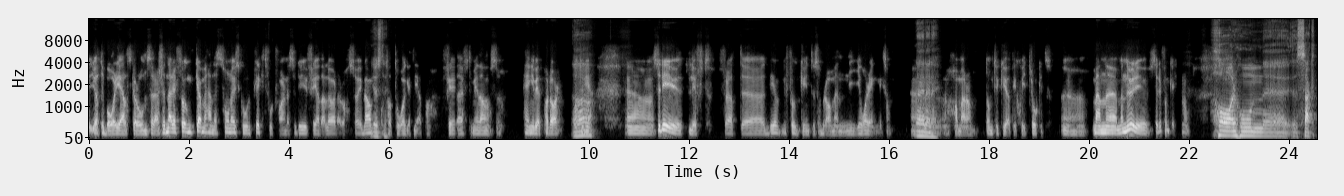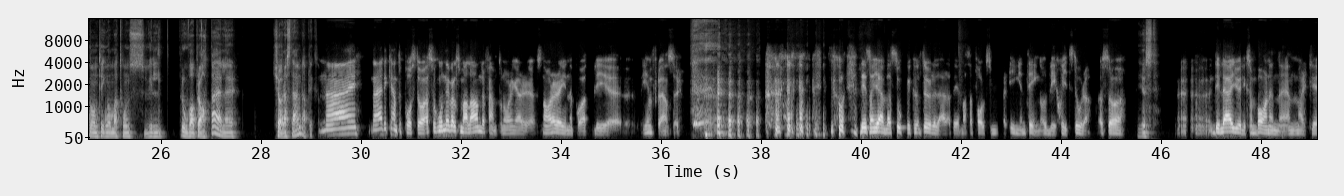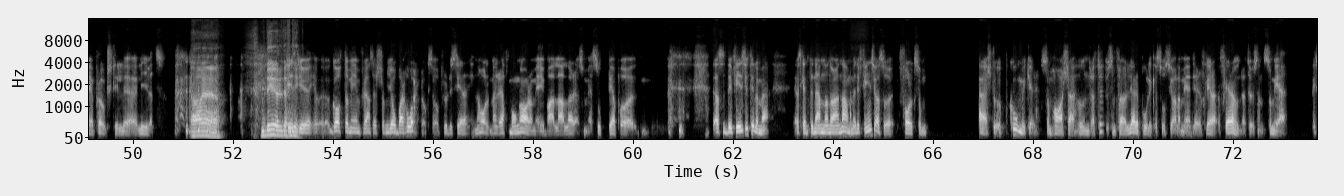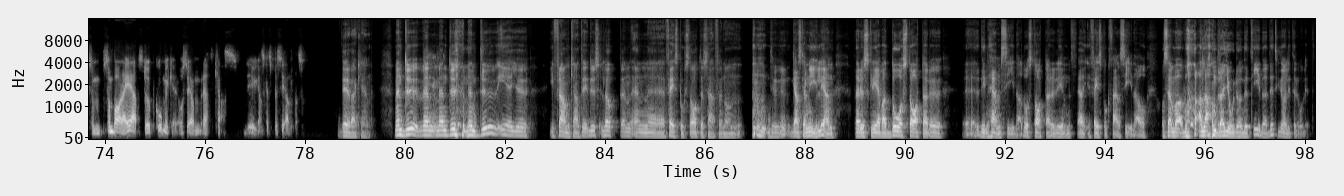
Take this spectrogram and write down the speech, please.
Göteborg älskar hon sådär. Så när det funkar med hennes, hon har ju skolplikt fortfarande så det är ju fredag, lördag då. Så ibland får hon ta tåget ner på fredag eftermiddag och så hänger vi ett par dagar på turné. Ah, Eh, Så det är ju ett lyft för att eh, det funkar ju inte så bra med en nioåring liksom. Eh, Nej, nej, nej. Ha med dem. De tycker ju att det är skittråkigt. Eh, Men, eh, men nu är det ju, så det funkar kanon. har hon eh, sagt någonting om att hon vill prova att prata eller köra stand-up? Liksom? Nej, nej, det kan jag inte påstå. Alltså hon är väl som alla andra 15-åringar eh, snarare inne på att bli eh, influencer. det är sån jävla sopkultur det där, att det är massa folk som gör ingenting och blir skitstora. Alltså, Just. Eh, det lär ju liksom barnen en märklig approach till eh, livet. Ja, ja, ja. Det gör det Det finns definitivt. ju gott om influencers som jobbar hårt också och producerar innehåll, men rätt många av dem är ju bara lallare som är sopiga på... alltså det finns ju till och med, jag ska inte nämna några namn, men det finns ju alltså folk som är ståuppkomiker som har så här 100 000 följare på olika sociala medier, flera, flera hundratusen, som är liksom, som bara är ståuppkomiker och så är de rätt kass. Det är ju ganska speciellt alltså. Det är det verkligen. Men du, men, men du, men du är ju i framkant. Du la upp en, en eh, Facebook-status här för någon, du, ganska nyligen, där du skrev att då startar du eh, din hemsida, då startar du din Facebook-fansida och, och sen vad, vad alla andra gjorde under tiden. Det tyckte jag var lite roligt.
